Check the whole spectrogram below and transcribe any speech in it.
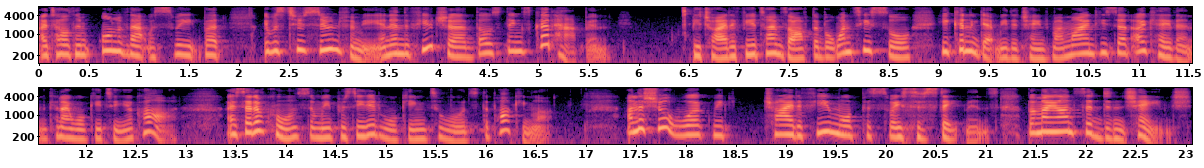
I told him all of that was sweet, but it was too soon for me, and in the future those things could happen. He tried a few times after, but once he saw he couldn't get me to change my mind, he said, Okay, then, can I walk you to your car? I said, Of course, and we proceeded walking towards the parking lot. On the short walk, we tried a few more persuasive statements, but my answer didn't change.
